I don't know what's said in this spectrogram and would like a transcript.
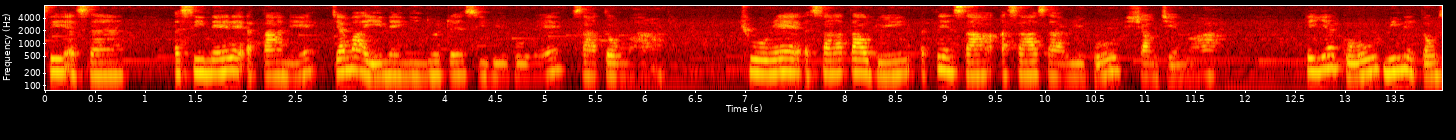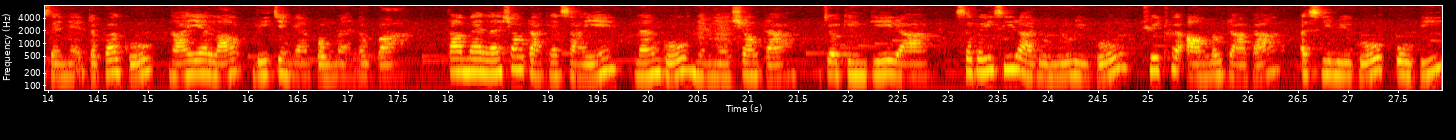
စေးအစမ်းအစီနဲတဲ့အသားနဲ့ကျန်းမာရေးနဲ့ညီညွတ်တဲ့စီတွေကိုလည်းစားသုံးပါ။ ချိုတဲ့အစားအသောက်တွေအသင့်စားအစားအစာတွေကိုရှောင်ကျဉ်ပါ။တစ်ရက်ကိုမိနစ်30နဲ့တစ်ပတ်ကို9ရက်လောက်လေ့ကျင့်ခန်းပုံမှန်လုပ်ပါ။တာမန်လမ်းလျှောက်တာထက်စာရင်လမ်းကိုမြန်မြန်လျှောက်တာဂျော့ကင်ပြေးတာစပိန်စီးတာလိုမျိုးတွေကိုချွေးထွက်အောင်လုပ်တာကအစီတွေကိုပို့ပြီး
